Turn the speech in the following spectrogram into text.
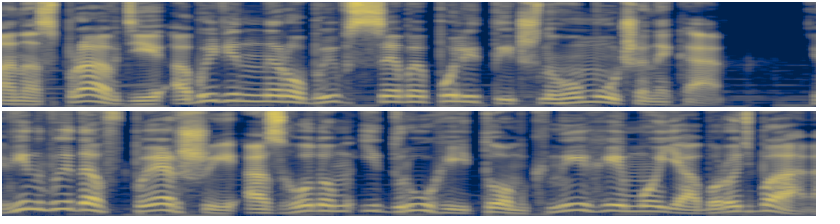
а насправді, аби він не робив з себе політичного мученика. Він видав перший, а згодом і другий том книги Моя боротьба.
